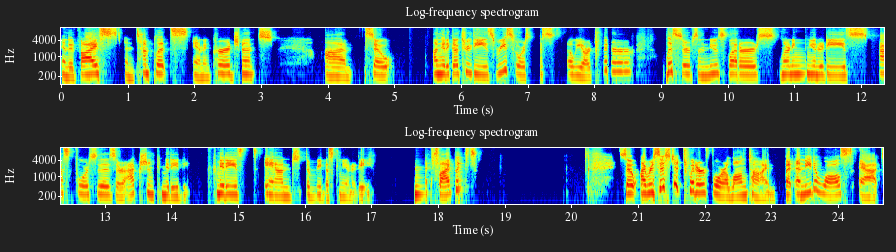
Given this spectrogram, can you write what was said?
and advice and templates and encouragement. Um, so I'm going to go through these resources, OER Twitter, listservs and newsletters, learning communities, task forces or action committee committees and the Rebus community. Next slide, please. So I resisted Twitter for a long time, but Anita Walz at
